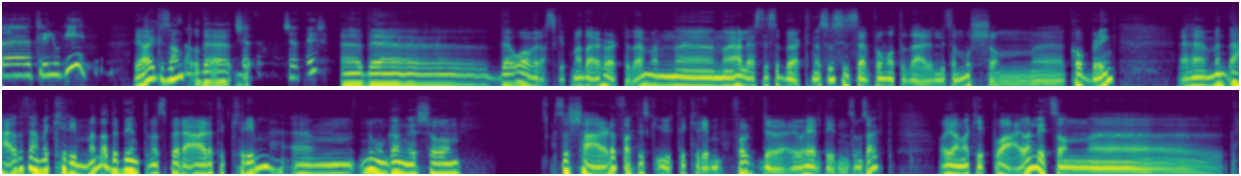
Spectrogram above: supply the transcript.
uh, trilogi. Ja, ikke sant? og det, fortsetter og fortsetter. Eh, det, det, overrasket meg da jeg hørte det, men uh, når jeg har lest disse bøkene, så syns jeg på en måte det er en litt sånn morsom uh, kobling. men det er jo dette her med krimmen, da. Du begynte med å spørre er dette krim. Um, noen ganger så så skjærer det faktisk ut til krim. Folk dør jo hele tiden, som sagt. Og Jana Kippo er jo en litt sånn uh,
